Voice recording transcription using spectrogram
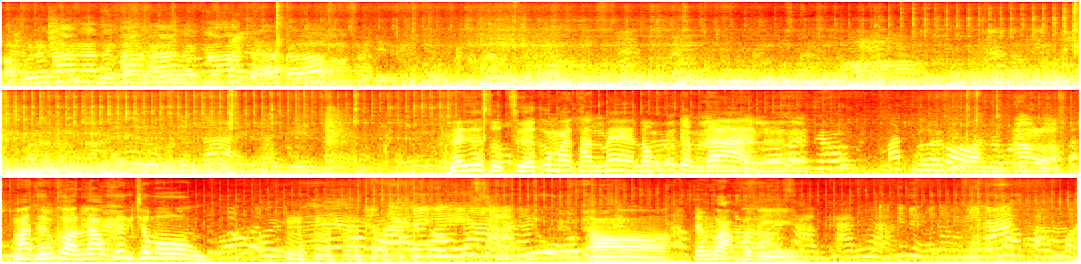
ขอบคุณนะครับนะนะครับนะนะครับเดี๋ยวเดี๋ยวในที่สุดเสือก็มาทันแม่นกจนได้ มาถึงก่อนอ้าวเหรอมาถึงก่อนเราครึ่งชั่วโมงอ๋อ จังหวะพอดี สามครั้งอะที่หนึ่งก็ตรงนี้นะความหวาน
